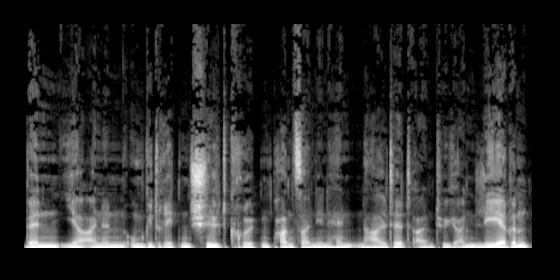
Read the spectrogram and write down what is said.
wenn ihr einen umgedrehten Schildkrötenpanzer in den Händen haltet, natürlich einen leeren,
